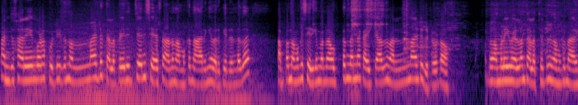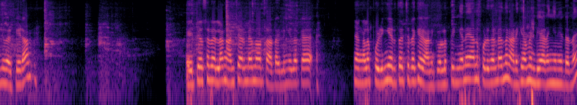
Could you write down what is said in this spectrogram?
പഞ്ചസാരയും കൂടെ കൂട്ടിയിട്ട് നന്നായിട്ട് തിളപ്പേരിച്ചതിന് ശേഷമാണ് നമുക്ക് നാരങ്ങ വെറുക്കിയിടേണ്ടത് അപ്പം നമുക്ക് ശരിക്കും പറഞ്ഞാൽ ഒട്ടും തന്നെ കഴിക്കാതെ നന്നായിട്ട് കിട്ടും കേട്ടോ. അപ്പോൾ നമ്മൾ ഈ വെള്ളം തിളച്ചിട്ട് നമുക്ക് നാരങ്ങ വെറുക്കിയിടാം എയ്റ്റ് ദിവസം എല്ലാം കാണിച്ചു തരേണ്ടതെന്ന് ഓർത്താട്ടോ. ഇല്ലെങ്കിൽ ഇതൊക്കെ ഞങ്ങൾ പുഴുങ്ങി എടുത്ത് വെച്ചിട്ടൊക്കെ കാണിക്കുള്ളൂ. ഇപ്പം ഇങ്ങനെയാണ് പുഴുങ്ങേണ്ടതെന്ന് കാണിക്കാൻ വേണ്ടിയാണ് ഇങ്ങനെ ഇടണേ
